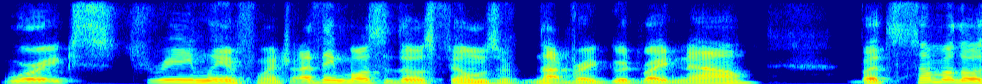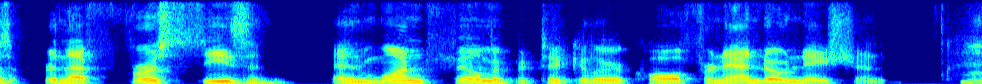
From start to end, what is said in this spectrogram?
were extremely influential. I think most of those films are not very good right now, but some of those in that first season, and one film in particular called Fernando Nation, hmm.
